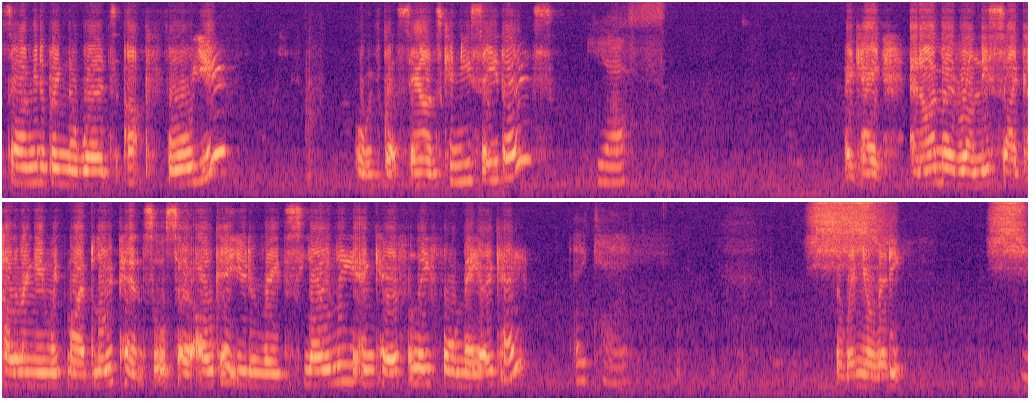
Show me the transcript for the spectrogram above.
so I'm going to bring the words up for you. Or we've got sounds. Can you see those? Yes. Okay, and I'm over on this side colouring in with my blue pencil, so I'll get you to read slowly and carefully for me, okay? Okay. So when you're ready. Sh.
